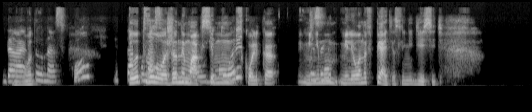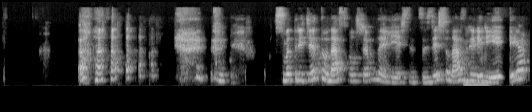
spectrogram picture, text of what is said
Да, вот. это у нас холл. Тут вложены максимум аудитория. сколько? Минимум миллионов пять, если не десять. Смотрите, это у нас волшебная лестница. Здесь у нас галерея,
